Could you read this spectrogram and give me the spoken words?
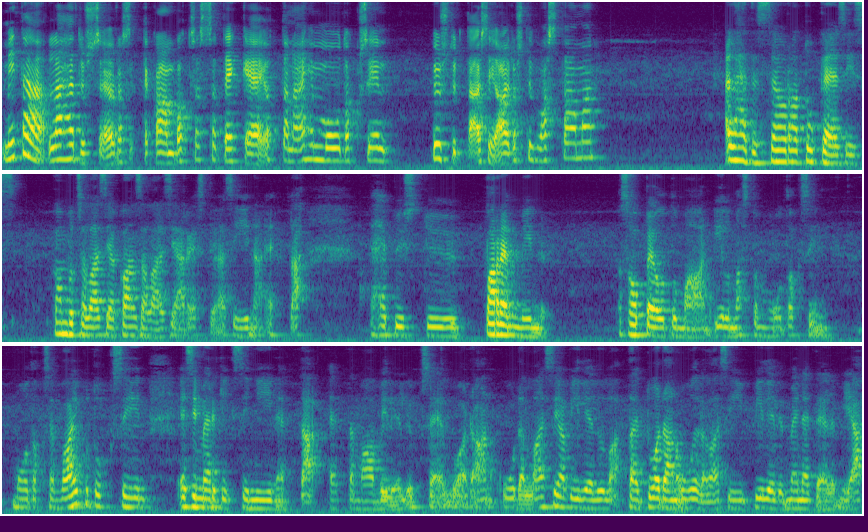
Mitä lähetysseura sitten Kambotsassa tekee, jotta näihin muutoksiin pystyttäisiin aidosti vastaamaan? Lähetysseura tukee siis kambotsalaisia kansalaisjärjestöjä siinä, että he pystyvät paremmin sopeutumaan ilmastonmuutoksen muutoksen vaikutuksiin, esimerkiksi niin, että, että maanviljelykseen luodaan uudenlaisia viljelyla- tai tuodaan uudenlaisia viljelymenetelmiä,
